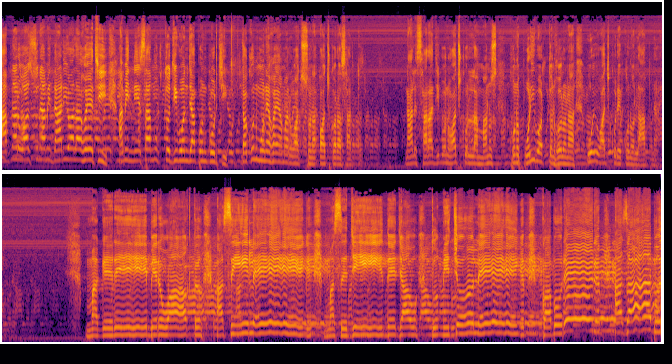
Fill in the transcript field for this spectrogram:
আপনার ওয়াজ শুনে আমি দাড়িওয়ালা হয়েছি, আমি নেশা মুক্ত জীবন যাপন করছি। তখন মনে হয় আমার ওয়াজ শোনা, ওয়াজ করা সার্থক। নাহলে সারা জীবন ওয়াজ করলাম, মানুষ কোনো পরিবর্তন হলো না। ওই ওয়াজ করে কোনো লাভ নাই। মগরিবের ওয়াক্ত আসিলে, মসজিদে যাও, তুমি চলে কবরের আজাব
